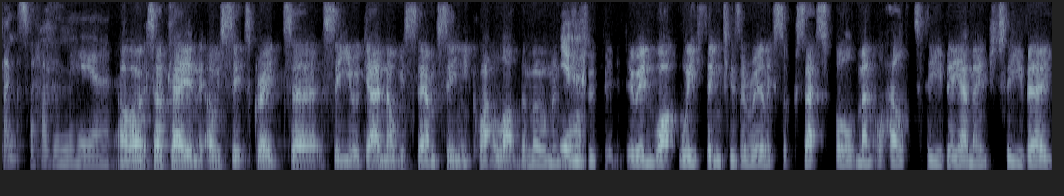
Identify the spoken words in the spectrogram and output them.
thanks for having me here. Oh, it's okay. And obviously, it's great to see you again. Obviously, I'm seeing you quite a lot at the moment yeah. because we've been doing what we think is a really successful mental health TV, MHTV.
